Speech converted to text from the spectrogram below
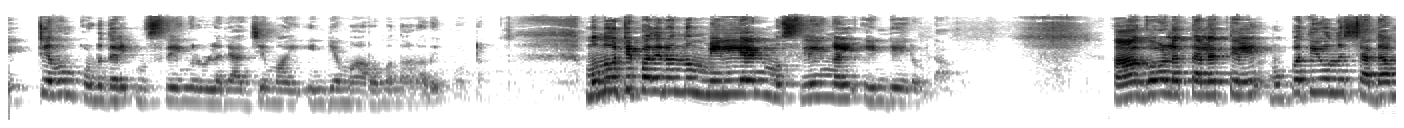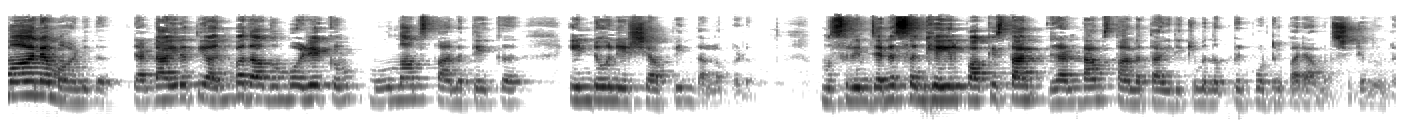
ഏറ്റവും കൂടുതൽ മുസ്ലിങ്ങളുള്ള രാജ്യമായി ഇന്ത്യ മാറുമെന്നാണ് റിപ്പോർട്ട്. മുന്നൂറ്റി പതിനൊന്ന് മില്യൺ മുസ്ലിങ്ങൾ ഇന്ത്യയിലുണ്ടാകും ആഗോളതലത്തിൽ മുപ്പത്തിയൊന്ന് ശതമാനമാണിത്. രണ്ടായിരത്തി അൻപതാകുമ്പോഴേക്കും മൂന്നാം സ്ഥാനത്തേക്ക് ഇന്തോനേഷ്യ പിന്തള്ളപ്പെടും. മുസ്ലിം ജനസംഖ്യയിൽ പാകിസ്ഥാൻ രണ്ടാം സ്ഥാനത്തായിരിക്കുമെന്നും റിപ്പോർട്ടിൽ പരാമർശിക്കുന്നുണ്ട്.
